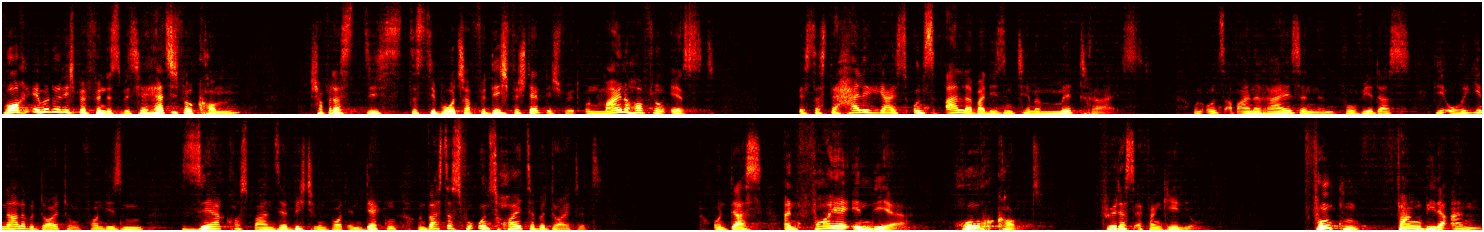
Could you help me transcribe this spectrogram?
wo auch immer du dich befindest, bist hier herzlich willkommen. Ich hoffe, dass, dies, dass die Botschaft für dich verständlich wird. Und meine Hoffnung ist, ist, dass der Heilige Geist uns alle bei diesem Thema mitreißt und uns auf eine Reise nimmt, wo wir das, die originale Bedeutung von diesem sehr kostbaren, sehr wichtigen Wort entdecken und was das für uns heute bedeutet. Und dass ein Feuer in dir hochkommt für das Evangelium. Funken fangen wieder an,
